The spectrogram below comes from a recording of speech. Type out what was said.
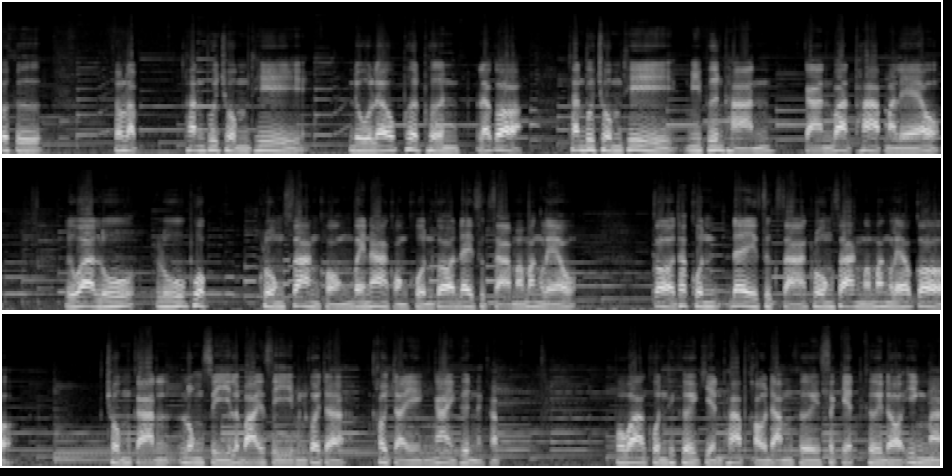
ก็คือสำหรับท่านผู้ชมที่ดูแล้วเพลิดเพลิน แล้วก็ท่านผู้ชมที่มีพื้นฐานการวาดภาพมาแล้ว หรือว่ารู้รู้พวกโครงสร้างของใบหน้าของคนก็ได้ศึกษามามั่งแล้ว ก็ถ้าคนได้ศึกษาโครงสร้างมามั่งแล้วก็ชมการลงสีระบายสีมันก็จะเข้าใจง่ายขึ้นนะครับ ราะว่าคนที่เคยเขียนภาพเขาดำเคยสเก็ต เคยดออิ่งมา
